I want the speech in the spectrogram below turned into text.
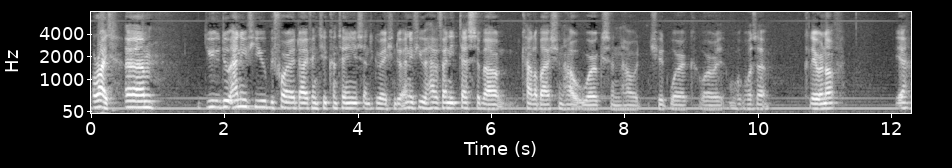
All right. Um, do you, do any of you, before I dive into continuous integration, do any of you have any tests about Calabash and how it works and how it should work, or was that clear enough? Yeah?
